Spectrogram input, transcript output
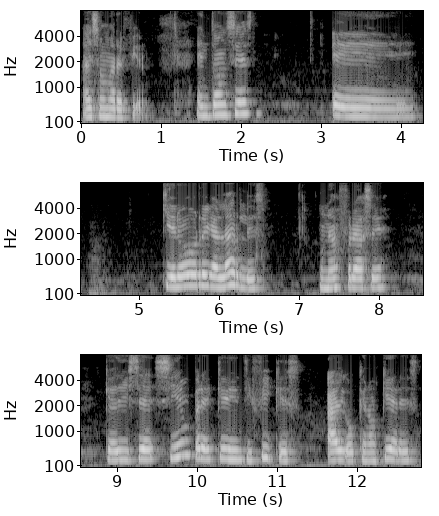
A eso me refiero. Entonces, eh, quiero regalarles una frase que dice, siempre que identifiques algo que no quieres,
